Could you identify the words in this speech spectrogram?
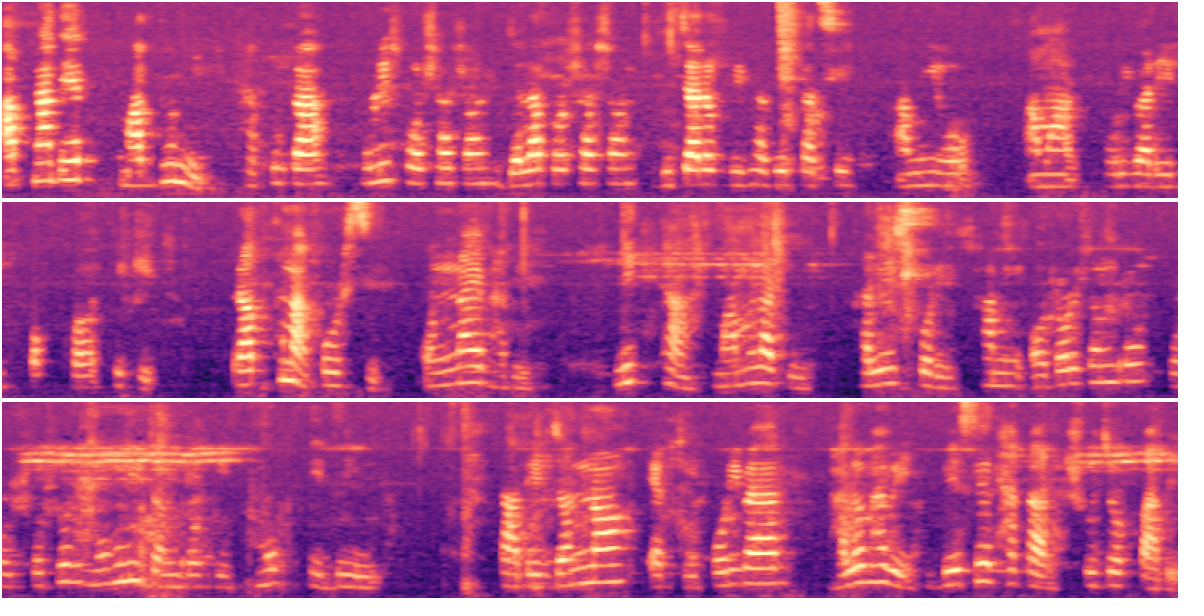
আপনাদের মাধ্যমে ঠাকুরগা, পুলিশ প্রশাসন, জেলা প্রশাসন, বিচারক বিভাগের কাছে আমিও আমার পরিবারের পক্ষ থেকে প্রার্থনা করছি অন্যায়ভাবে। মিথ্যা মামলাটি খারিজ করে স্বামী অটলচন্দ্র ও শ্বশুর মোহিনীচন্দ্রকে মুক্তি দিন। তাদের জন্য একটি পরিবার ভালোভাবে বেঁচে থাকার সুযোগ পাবে।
